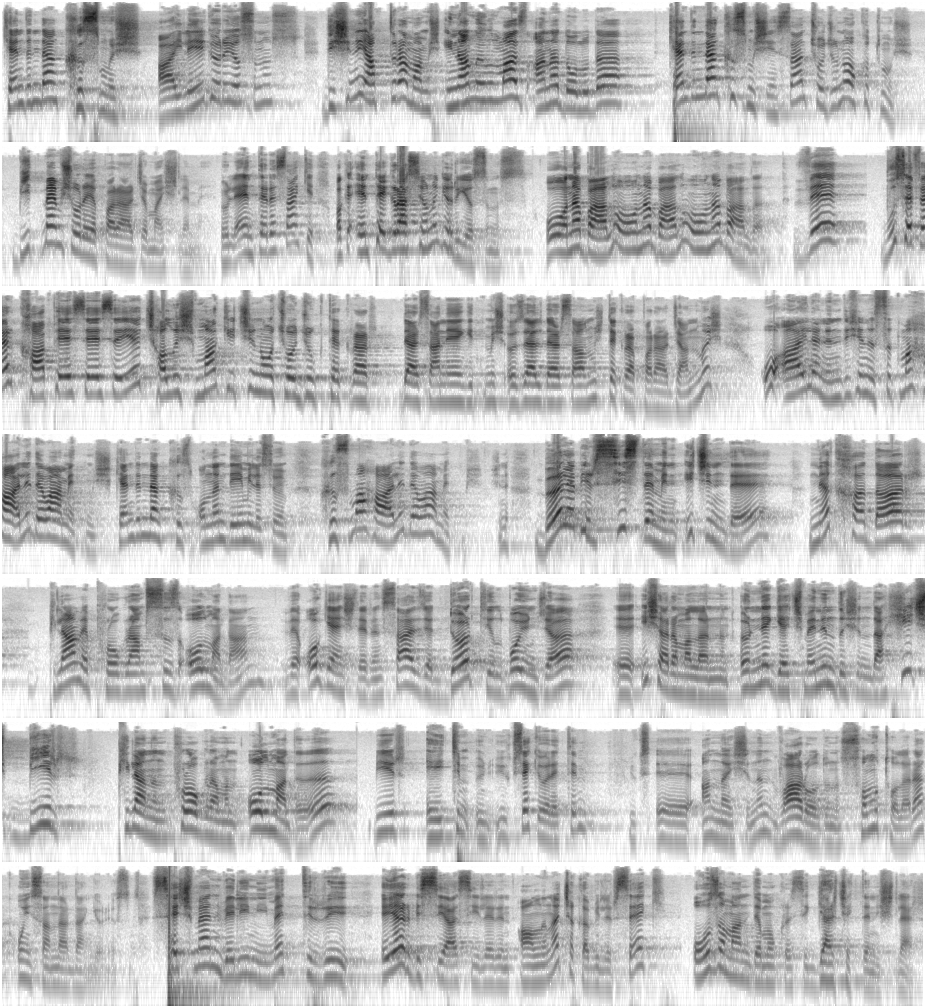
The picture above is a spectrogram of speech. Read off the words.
kendinden kısmış aileyi görüyorsunuz. Dişini yaptıramamış inanılmaz Anadolu'da kendinden kısmış insan çocuğunu okutmuş. Bitmemiş oraya para harcama işlemi. Öyle enteresan ki. Bakın entegrasyonu görüyorsunuz. O ona bağlı, o ona bağlı, o ona bağlı. Ve bu sefer KPSS'ye çalışmak için o çocuk tekrar dershaneye gitmiş, özel ders almış, tekrar para harcanmış. O ailenin dişini sıkma hali devam etmiş. Kendinden kıs, onların deyimiyle söyleyeyim. Kısma hali devam etmiş. Şimdi böyle bir sistemin içinde ne kadar plan ve programsız olmadan ve o gençlerin sadece 4 yıl boyunca e, iş aramalarının önüne geçmenin dışında hiçbir planın, programın olmadığı bir eğitim, yüksek öğretim e, anlayışının var olduğunu somut olarak o insanlardan görüyorsunuz. Seçmen veli nimettir'i eğer biz siyasilerin alnına çakabilirsek o zaman demokrasi gerçekten işler.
